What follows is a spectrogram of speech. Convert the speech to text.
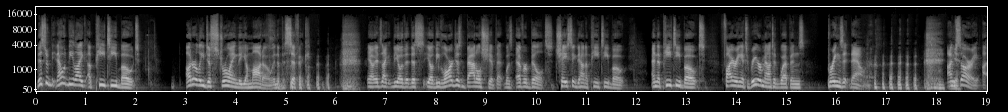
this would be that would be like a PT boat utterly destroying the Yamato in the Pacific. you know, it's like you know that this you know the largest battleship that was ever built chasing down a PT boat, and the PT boat firing its rear-mounted weapons brings it down. I'm sorry. I,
